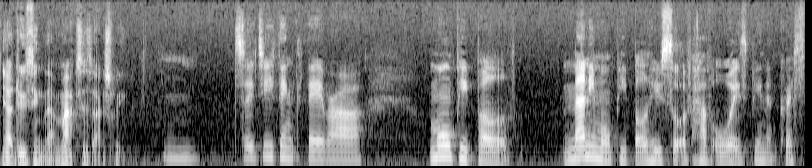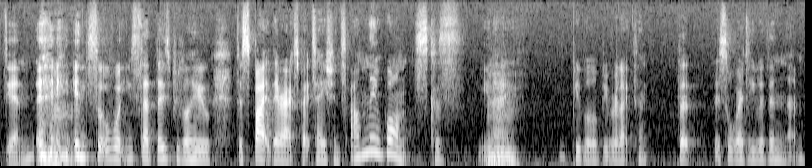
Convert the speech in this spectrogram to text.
yeah, I do think that matters actually. Mm. So, do you think there are more people, many more people who sort of have always been a Christian mm. in sort of what you said? Those people who, despite their expectations and their wants, because you know, people will be reluctant, that it's already within them.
